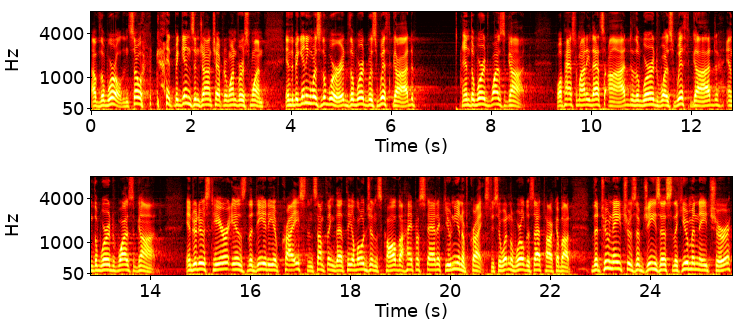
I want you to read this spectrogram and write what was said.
of the world. And so it begins in John chapter 1, verse 1. In the beginning was the Word, the Word was with God, and the Word was God. Well, Pastor Monty, that's odd. The Word was with God, and the Word was God. Introduced here is the deity of Christ and something that theologians call the hypostatic union of Christ. You say, what in the world does that talk about? the two natures of Jesus, the human nature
